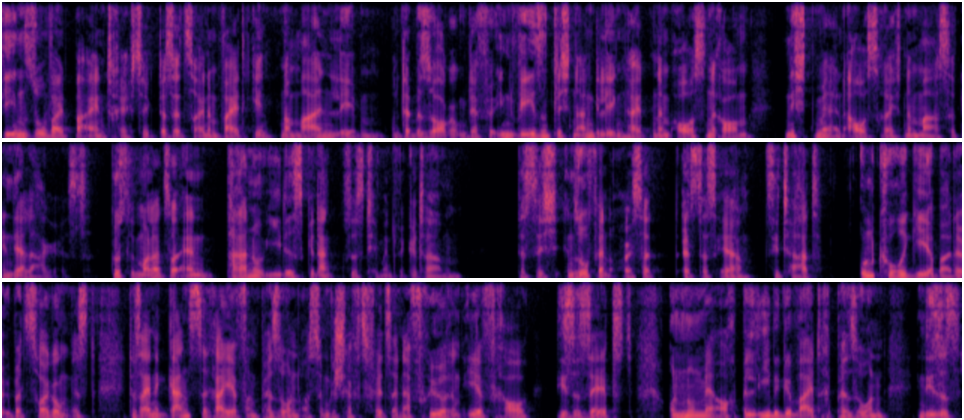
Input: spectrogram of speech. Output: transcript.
die ihn so weit beeinträchtigt, dass er zu einem weitgehend normalen Leben und der Besorgung der für ihn wesentlichen Angelegenheiten im Außenraum nicht mehr in ausreichendem Maße in der Lage ist. Gustl Mollert soll ein paranoides Gedankensystem entwickelt haben, das sich insofern äußert, als dass er, Zitat, unkorrigierbar der Überzeugung ist, dass eine ganze Reihe von Personen aus dem Geschäftsfeld seiner früheren Ehefrau, diese selbst und nunmehr auch beliebige weitere Personen in dieses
